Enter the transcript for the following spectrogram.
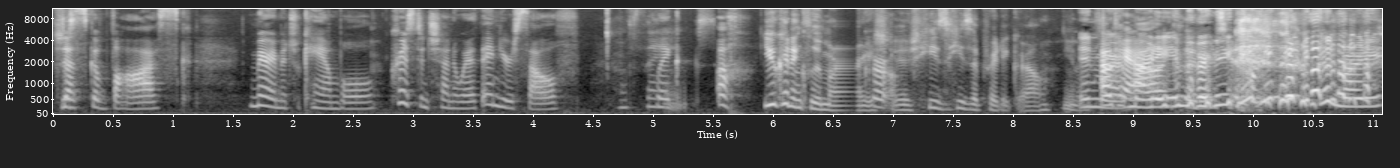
Just- jessica vosk mary mitchell campbell kristin chenoweth and yourself Well, like thanks. ugh you can include marty Girl. he's he's a pretty girl you know And Mar- Okay, I'll Marty, and Marty, it Marty.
